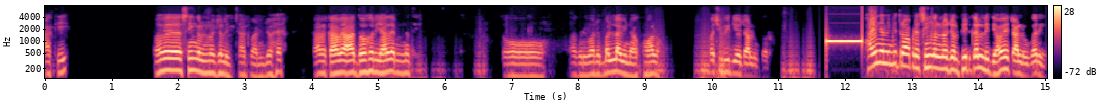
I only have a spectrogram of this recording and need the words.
આખી. હવે સિંગલ નો જલ્દી છાંટવાની જો હે, કારણ કે હવે આ દોહરી હાલે એમ નથી. તો આગળ વાળી બદલાવી નાખો, હાલો. પછી વીડિયો ચાલુ કરો. ફાઇનલી મિત્રો, આપણે સિંગલ નોઝલ ફિટ કરી લીધી, હવે ચાલુ કરી.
